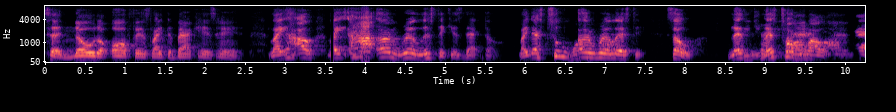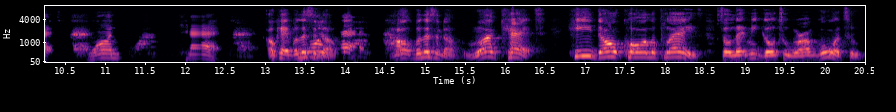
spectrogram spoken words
to know the offense like the back of his hand. Like how like how unrealistic is that though? Like that's too One- unrealistic. So let's let's talk catch about catch, one catch. okay, but listen one though. How, but listen though, one catch, he don't call the plays. So let me go to where I'm going to.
